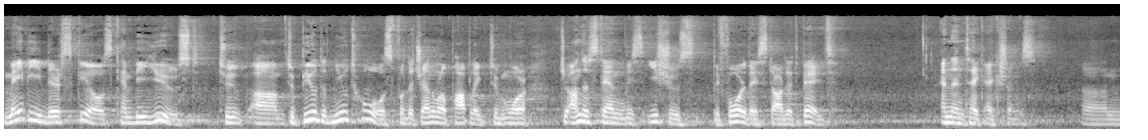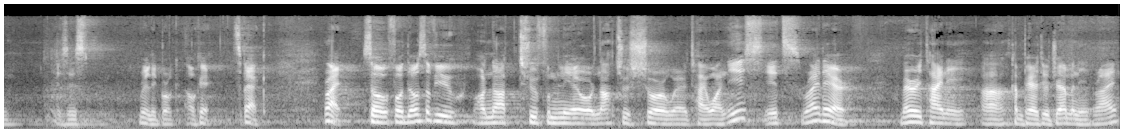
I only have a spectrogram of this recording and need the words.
maybe their skills can be used to, um, to build new tools for the general public to more to understand these issues before they start a debate, and then take actions. Um, is this really broken? Okay, it's back. Right. So for those of you who are not too familiar or not too sure where Taiwan is, it's right there. Very tiny uh, compared to Germany, right?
